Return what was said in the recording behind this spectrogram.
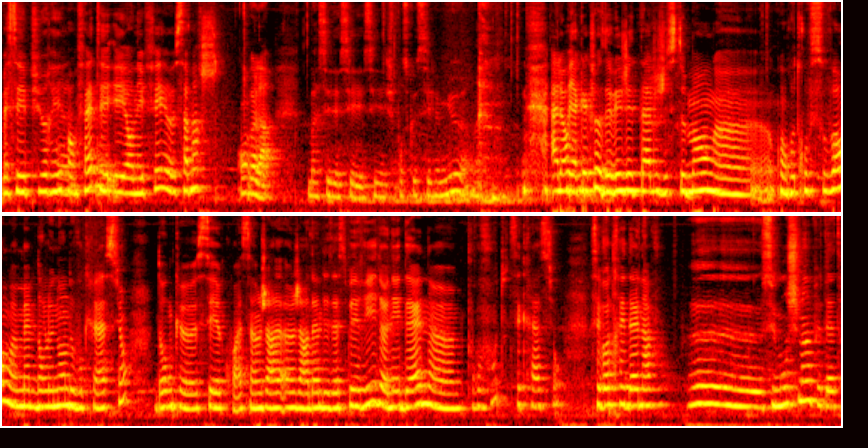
Mais c'est épuré en fait, et, et, en effet ça marche. Voilà bah c'est, je pense que c'est le mieux. Hein. Alors, il y a quelque chose de végétal, justement, euh, qu'on retrouve souvent, euh, même dans le nom de vos créations. Donc, euh, c'est quoi? C'est un, jardin des Hespérides, un Éden pour vous, toutes ces créations? C'est votre Éden à vous? C'est mon chemin peut-être.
